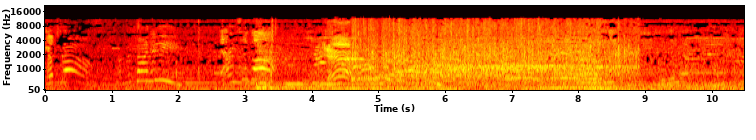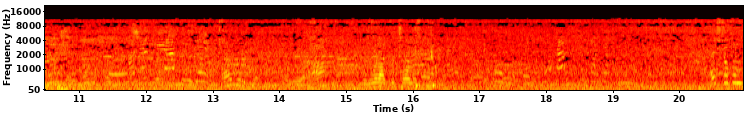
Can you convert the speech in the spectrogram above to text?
let's go. I'm the time lead. Let's go. Yeah! Everything. Yeah. Because we're like the tallest point. Are you still from?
